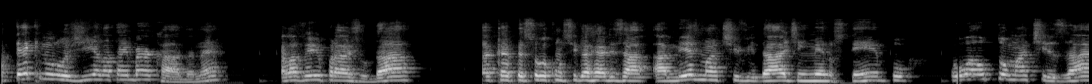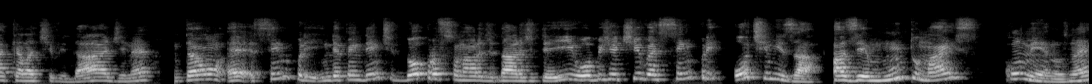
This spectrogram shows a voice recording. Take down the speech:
a tecnologia ela está embarcada, né? Ela veio para ajudar, que a pessoa consiga realizar a mesma atividade em menos tempo ou automatizar aquela atividade, né? Então, é sempre, independente do profissional de, da área de TI, o objetivo é sempre otimizar, fazer muito mais com menos, né?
